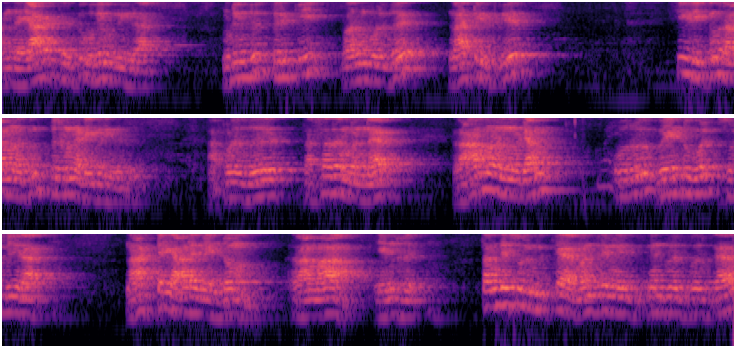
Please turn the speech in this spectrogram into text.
அந்த யாகத்திற்கு உதவி புரிகிறார். முடிந்து திருப்பி வரும்பொழுது நாட்டிற்கு சீதைக்கும் ராமனுக்கும் திருமணம் நடைபெறுகிறது. அப்பொழுது தசத மன்னர் ராமனிடம் ஒரு வேண்டுகோள் சொல்கிறார் நாட்டை ஆள வேண்டும் ராமா என்று. தந்தை சொல் மிக்க மந்திரம் என்பதற்காக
